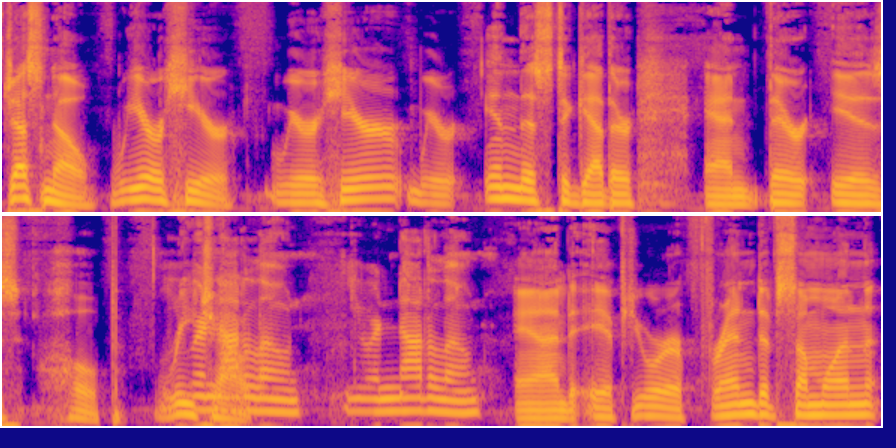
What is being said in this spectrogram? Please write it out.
just know we are here. We're here. We're in this together and there is hope. Reach You're out. not alone. You are not alone. And if you're a friend of someone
